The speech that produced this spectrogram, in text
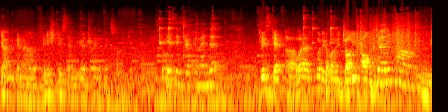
yeah, we're gonna finish this and we're gonna try the next one. Okay. So, This is recommended. Please get uh, what are- what do you call it? Jolly Pong. Jolly Pong. Mm.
